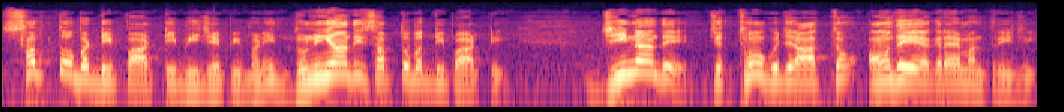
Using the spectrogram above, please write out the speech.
ਸਭ ਤੋਂ ਵੱਡੀ ਪਾਰਟੀ ਬੀਜੇਪੀ ਬਣੀ, ਦੁਨੀਆ ਦੀ ਸਭ ਤੋਂ ਵੱਡੀ ਪਾਰਟੀ। ਜਿਨ੍ਹਾਂ ਦੇ ਜਿੱਥੋਂ ਗੁਜਰਾਤ ਤੋਂ ਆਉਂਦੇ ਆ ਗ੍ਰਹਿ ਮੰਤਰੀ ਜੀ,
